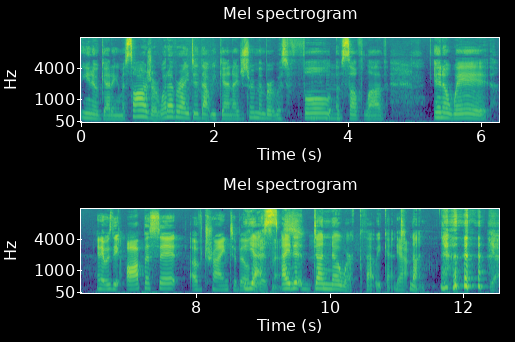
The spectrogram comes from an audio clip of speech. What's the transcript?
you know, getting a massage or whatever I did that weekend, I just remember it was full mm-hmm. of self love in a way. And it was the opposite of trying to build yes, a business. I did done no work that weekend. Yeah. None. yes.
